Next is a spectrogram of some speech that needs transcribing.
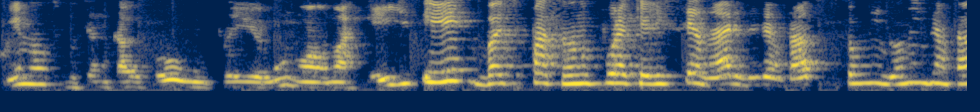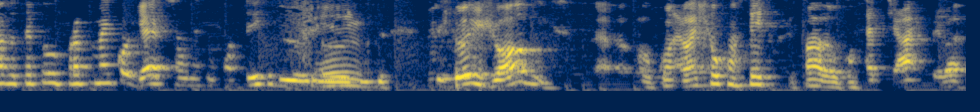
Criminal, se você no caso for o Player 1 no, no arcade, e vai se passando por aqueles cenários inventados, que se não me engano é inventado até pelo próprio Michael Jackson, né, o conceito do, do, do, dos dois jogos, eu acho que é o conceito que se fala, o concept art, sei lá.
